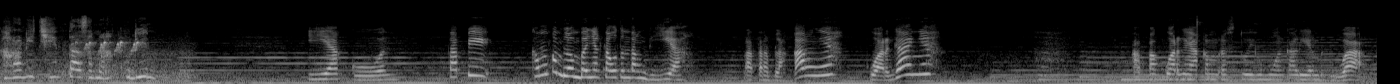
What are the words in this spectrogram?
Kang Roni cinta sama aku, Din. Iya, Kun. Tapi kamu kan belum banyak tahu tentang dia. Latar belakangnya, keluarganya. Apa keluarganya akan merestui hubungan kalian berdua?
